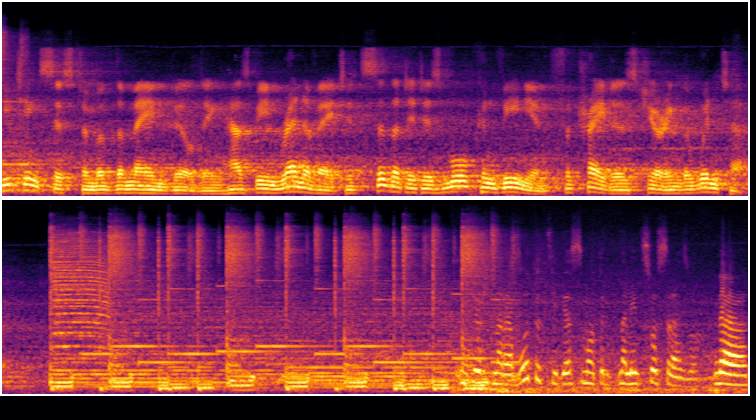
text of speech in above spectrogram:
heating system of the main building has been renovated so that it is more convenient for traders during the winter. Идешь на работу, тебя смотрят на лицо сразу. Да.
